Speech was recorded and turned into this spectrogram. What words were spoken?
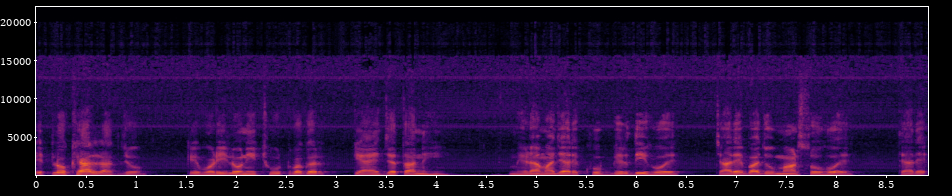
એટલો ખ્યાલ રાખજો કે વડીલોની છૂટ વગર ક્યાંય જતા નહીં. મેળામાં જ્યારે ખૂબ ગીર્દી હોય, ચારે બાજુ માણસો હોય, ત્યારે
